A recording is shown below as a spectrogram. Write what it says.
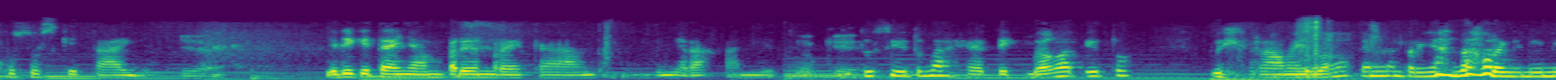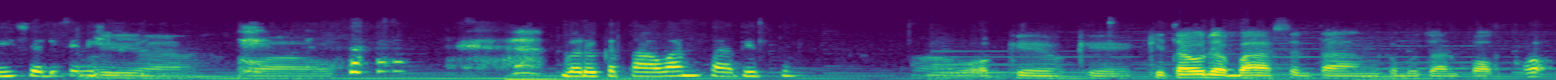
khusus kita gitu Iya. jadi kita nyamperin mereka untuk menyerahkan gitu Oke. itu sih itu mah hectic banget itu wih ramai banget kan ternyata orang Indonesia di sini iya wow baru ketahuan saat itu Wow, oke oke. Kita udah bahas tentang kebutuhan pokok,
